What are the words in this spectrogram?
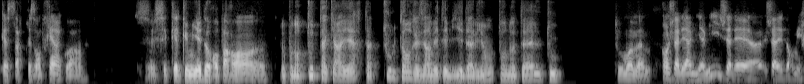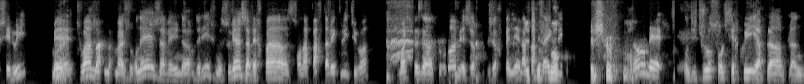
que ça représente rien, quoi. C'est quelques milliers d'euros par an. euh. Donc pendant toute ta carrière, tu as tout le temps réservé tes billets d'avion, ton hôtel, tout? tout moi-même. Quand j'allais à Miami, j'allais euh, j'allais dormir chez lui. Mais Ouais. tu vois, ma, ma journée, j'avais une heure de lit. Je me souviens, j'avais repeint son appart avec lui, tu vois. Moi, je faisais un tournoi, mais je, je repeignais l'appart avec lui. Échauffement. Non, mais on dit toujours sur le circuit, il y a plein, plein, de,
